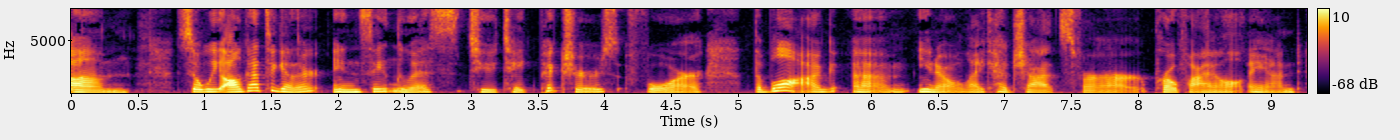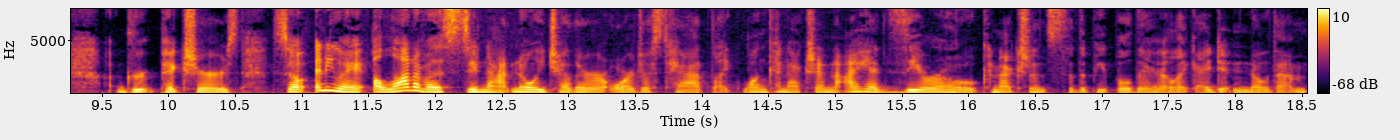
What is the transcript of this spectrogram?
Um, so we all got together in St. Louis to take pictures for the blog, um, you know, like headshots for our profile and group pictures. So, anyway, a lot of us did not know each other or just had like one connection. I had zero connections to the people there, like, I didn't know them.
